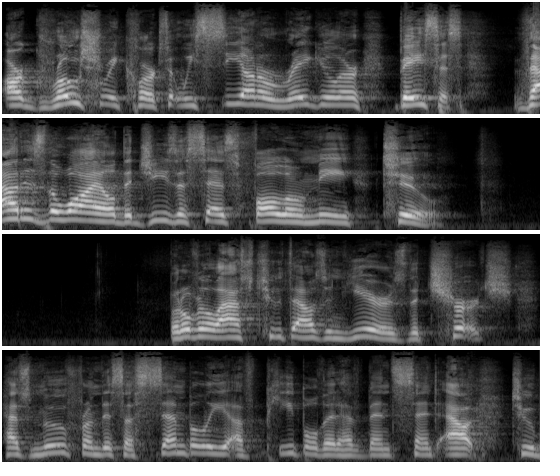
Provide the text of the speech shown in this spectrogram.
our grocery clerks that we see on a regular basis. That is the wild that Jesus says, Follow me to. But over the last 2,000 years, the church has moved from this assembly of people that have been sent out to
